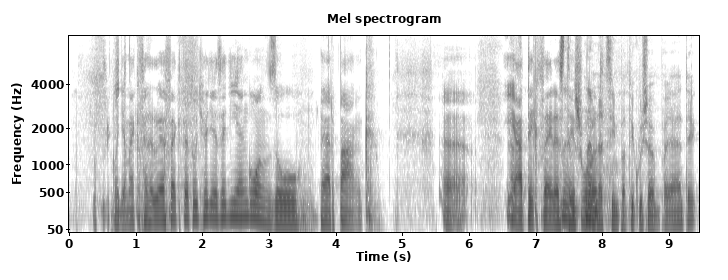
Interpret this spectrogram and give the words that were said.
hogy a megfelelő effektet, úgyhogy ez egy ilyen gonzó per punk játékfejlesztés nem, volt. Nem lett szimpatikusabb a játék.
